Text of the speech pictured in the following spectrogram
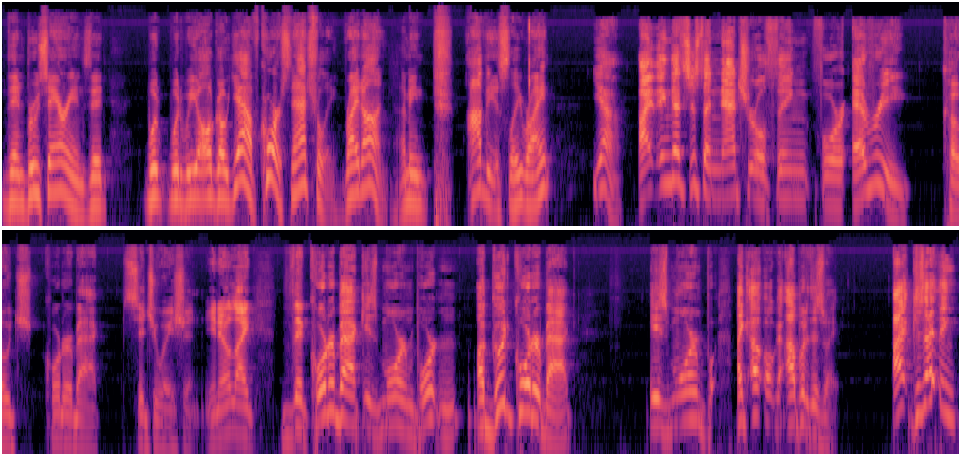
than Bruce Arians did, would, would we all go, yeah, of course, naturally, right on? I mean, obviously, right? Yeah. I think that's just a natural thing for every coach quarterback situation. You know, like the quarterback is more important. A good quarterback is more important. Like, oh, I'll, I'll put it this way. I Because I think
